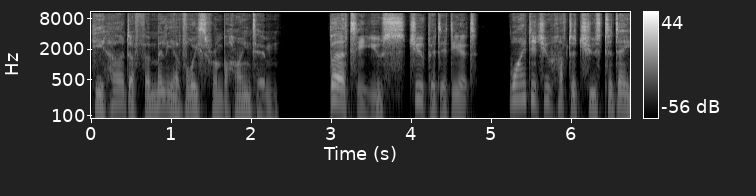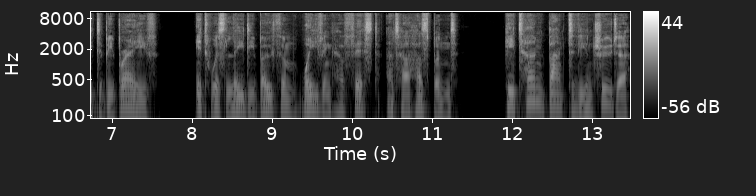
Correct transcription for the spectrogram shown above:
he heard a familiar voice from behind him. Bertie, you stupid idiot! Why did you have to choose today to be brave? It was Lady Botham waving her fist at her husband. He turned back to the intruder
